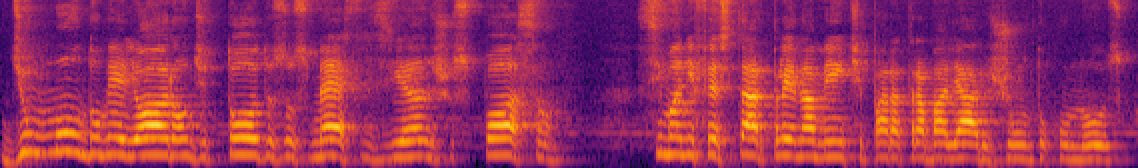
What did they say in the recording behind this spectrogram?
de um mundo melhor onde todos os mestres e anjos possam se manifestar plenamente para trabalhar junto conosco.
